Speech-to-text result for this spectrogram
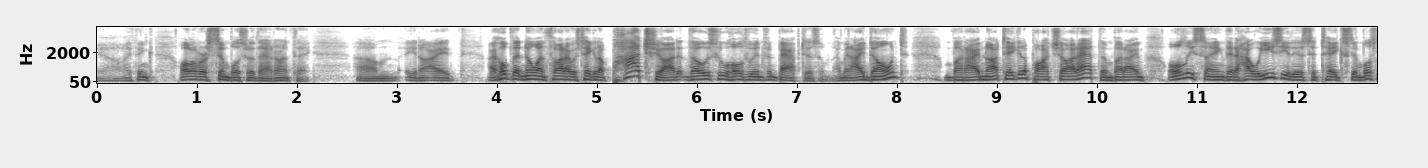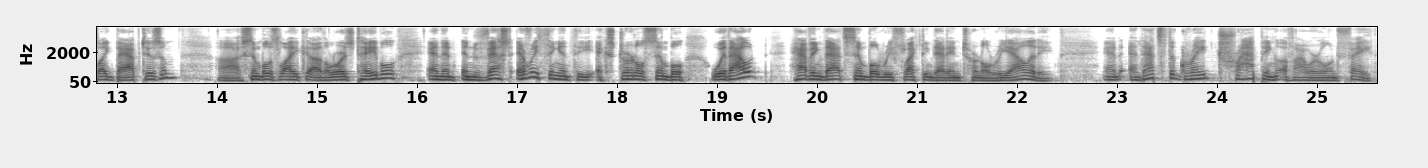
Yeah, I think all of our symbols are that, aren't they? Um, you know, I I hope that no one thought I was taking a pot shot at those who hold to infant baptism. I mean, I don't, but I'm not taking a pot shot at them. But I'm only saying that how easy it is to take symbols like baptism, uh, symbols like uh, the Lord's table, and then invest everything into the external symbol without having that symbol reflecting that internal reality. And, and that's the great trapping of our own faith.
